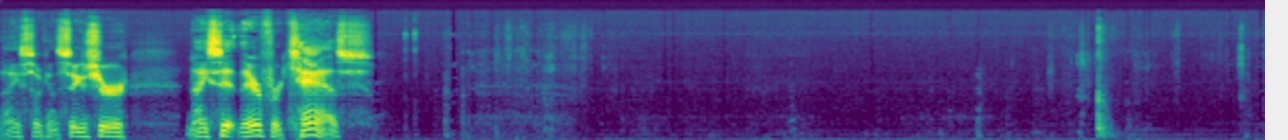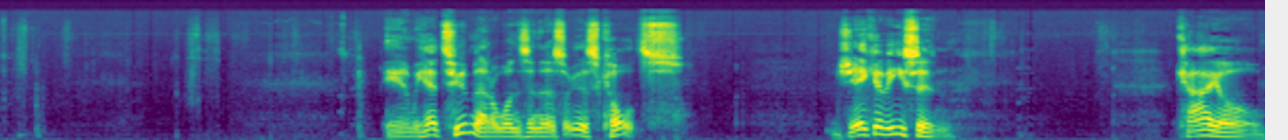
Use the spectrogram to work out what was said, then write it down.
Nice looking signature. Nice hit there for Cass. And we had two metal ones in this. Look at this Colts. Jacob Eason. Kyle.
